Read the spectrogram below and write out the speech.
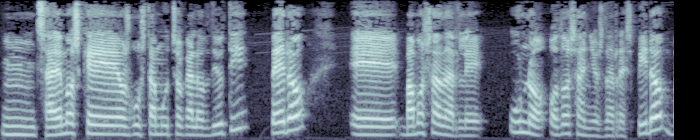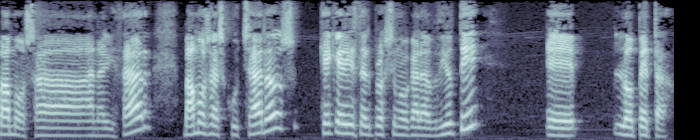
mm, sabemos que os gusta mucho Call of Duty, pero eh, vamos a darle uno o dos años de respiro, vamos a analizar, vamos a escucharos, ¿qué queréis del próximo Call of Duty? lo peta.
